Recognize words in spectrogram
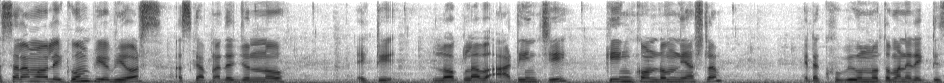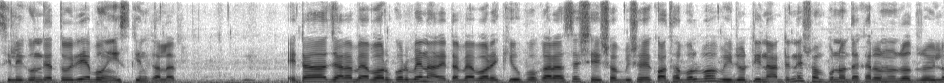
আসসালামু আলাইকুম, প্রিয় ভিউয়ার্স। আজকে আপনাদের জন্য একটি লক লাভ আট ইঞ্চি কিং কন্ডম নিয়ে আসলাম। এটা খুবই উন্নত মানের একটি সিলিকন দিয়ে তৈরি এবং স্কিন কালার। এটা যারা ব্যবহার করবেন আর এটা ব্যবহারে কী উপকার আছে, সেই সব বিষয়ে কথা বলব। ভিডিওটি না টেনে সম্পূর্ণ দেখার অনুরোধ রইল।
